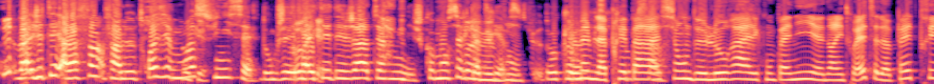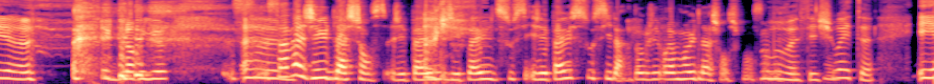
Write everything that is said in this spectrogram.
bah, j'étais à la fin, enfin le troisième mois se finissait, donc j'ai pas été déjà terminé. Je commençais le quatrième. si tu veux. Donc quand euh, même la préparation de Laura et compagnie euh, dans les toilettes, ça doit pas être très, euh, très glorieux. Ça va, j'ai eu de la chance. J'ai pas eu, j'ai pas eu de souci, j'ai pas eu ce souci-là. Donc j'ai vraiment eu de la chance, je pense. bah, c'est chouette. Et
